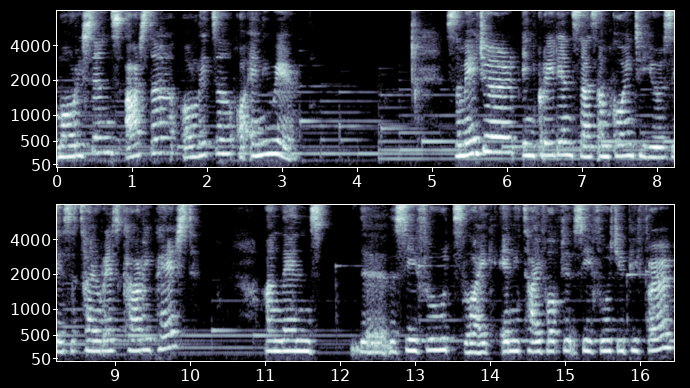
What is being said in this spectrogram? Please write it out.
Morrison's, Asda or Lidl or anywhere. The major ingredients that I'm going to use is a Thai red curry paste and then the, the seafoods like any type of seafood you prefer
